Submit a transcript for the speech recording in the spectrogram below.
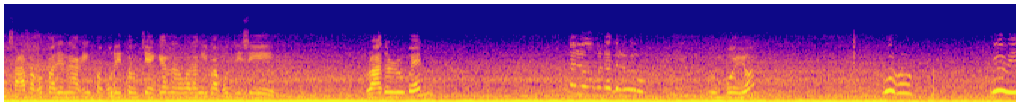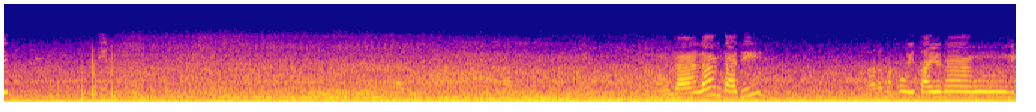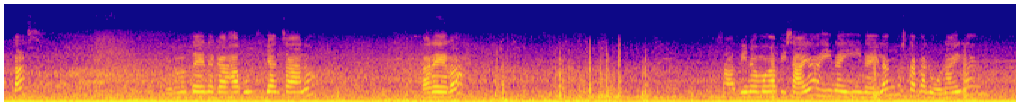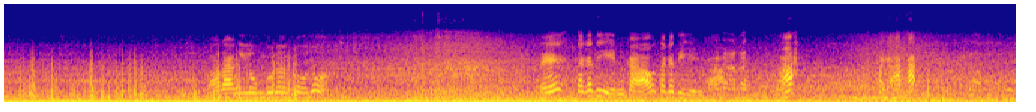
Kasama ko pa rin aking paboritong checker na walang iba kundi si Brother Ruben ko na dalawa. Ano ba yun? Woohoo! Wiwit! Dahan lang, Daddy. Para makauwi tayo ng ligtas. Hindi naman tayo naghahabol dyan sa ano? Karera. Sabi ng mga Bisaya, hinay-hinay lang, basta kanunay lang. Parang ilonggo ng tono. ah. Te, tagadiin ka o tagadiin ka? Taga-akat. Ha? Taga-akat ako.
